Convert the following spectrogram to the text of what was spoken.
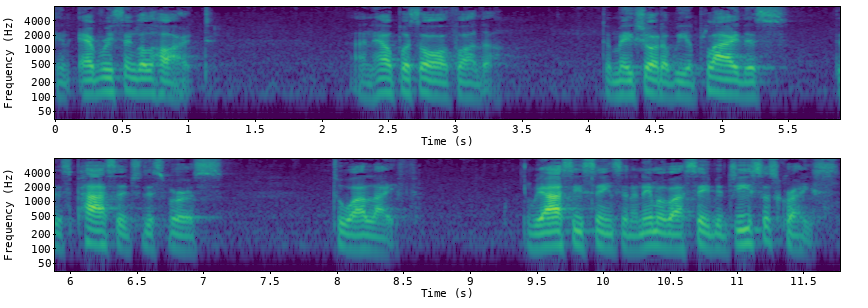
in every single heart and help us all, Father, to make sure that we apply this, this passage, this verse, to our life. We ask these things in the name of our Savior, Jesus Christ.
